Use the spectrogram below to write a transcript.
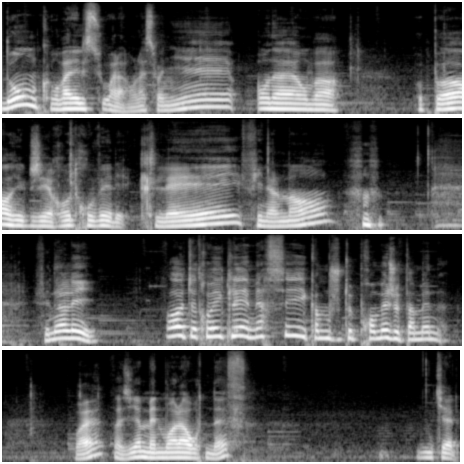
Donc, on va aller le Voilà, on l'a soigné. On, a, on va au port, vu que j'ai retrouvé les clés, finalement. Finale. Oh, tu as trouvé les clés, merci. Comme je te promets, je t'amène... Ouais, vas-y, amène-moi la route 9. Nickel.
